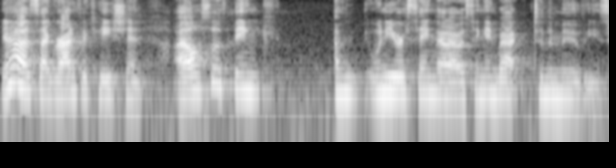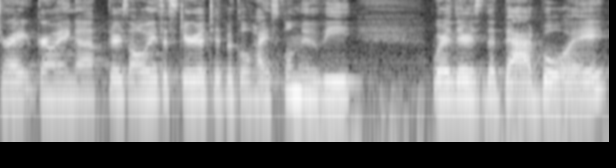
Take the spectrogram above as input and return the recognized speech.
Yeah, it's that gratification. I also think um, when you were saying that, I was thinking back to the movies, right? Growing up, there's always a stereotypical high school movie where there's the bad boy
